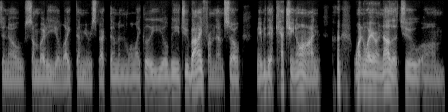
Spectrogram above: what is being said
to know somebody, you like them, you respect them, and the more likely you'll be to buy from them. So maybe they're catching on one way or another to um,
